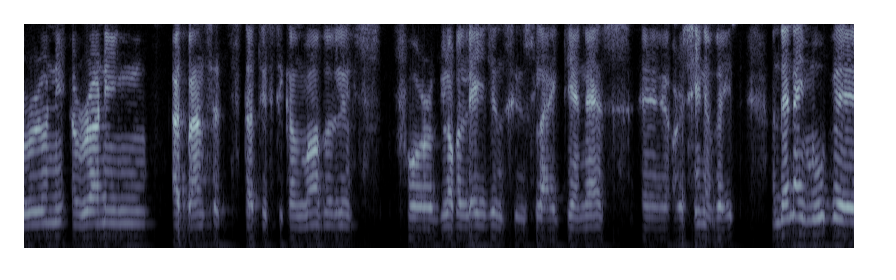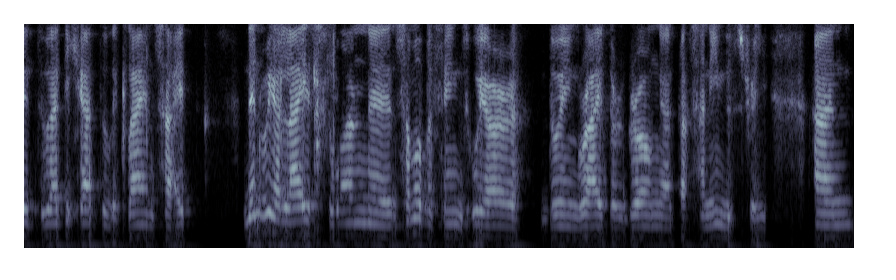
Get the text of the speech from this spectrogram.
running, running advanced statistical models for global agencies like TNS or Synovate. And then I moved uh, to Etihad to the client side, then realized one uh, some of the things we are doing right or wrong as an industry, and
